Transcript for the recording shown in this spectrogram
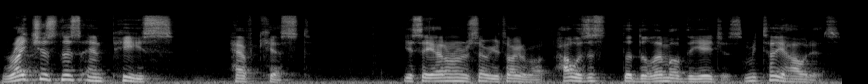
Righteousness and peace have kissed. You say, I don't understand what you're talking about. How is this the dilemma of the ages? Let me tell you how it is.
